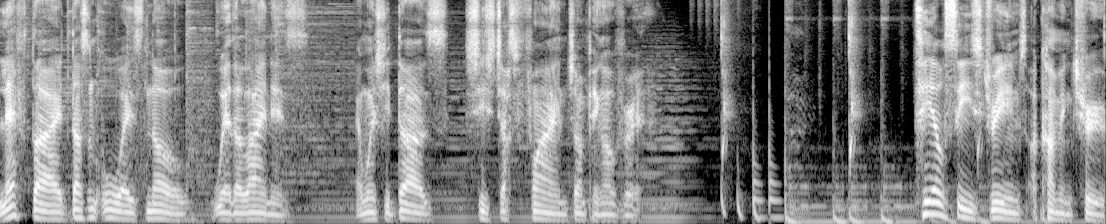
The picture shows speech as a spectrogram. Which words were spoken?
Left eye doesn't always know where the line is. And when she does, she's just fine jumping over it. TLC's dreams are coming true,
